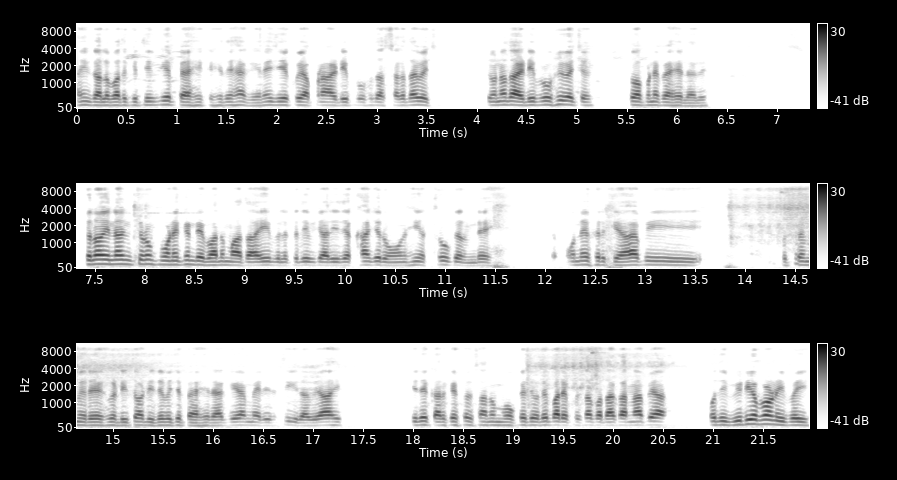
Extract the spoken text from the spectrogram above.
ਅਸੀਂ ਗੱਲਬਾਤ ਕੀਤੀ ਕਿ ਪੈਸੇ ਕਿਸੇ ਦੇ ਹੈਗੇ ਨੇ ਜੇ ਕੋਈ ਆਪਣਾ ਆਈਡੀ ਪ੍ਰੂਫ ਦੱਸ ਸਕਦਾ ਵਿੱਚ ਤੇ ਉਹਨਾਂ ਦਾ ਆਈਡੀ ਪ੍ਰੂਫ ਹੀ ਵਿੱਚ ਤੋਂ ਆਪਣੇ ਪੈਸੇ ਲੈ ਲੇ। ਚਲੋ ਇਹਨਾਂ ਨੂੰ ਚਲੋ ਪੌਣੇ ਘੰਟੇ ਬਾਅਦ ਮਾਤਾ ਆਈ ਬਿਲਕਦੀ ਵਿਚਾਰੀ ਦੇ ਅੱਖਾਂ 'ਚ ਰੋਣ ਸੀ ਅਥਰੂ ਕਰਨ ਦੇ। ਉਹਨੇ ਫਿਰ ਕਿਹਾ ਵੀ ਪੁੱਤਰ ਮੇਰੇ ਗੱਡੀ ਤੁਹਾਡੀ ਦੇ ਵਿੱਚ ਪੈਸੇ ਰਹਿ ਗਏ ਆ ਮੇਰੀ ਧੀ ਦਾ ਵਿਆਹ ਸੀ। ਜਿਹਦੇ ਕਰਕੇ ਫਿਰ ਸਾਨੂੰ ਮੌਕੇ ਤੇ ਉਹਦੇ ਬਾਰੇ ਪਤਾ ਪਤਾ ਕਰਨਾ ਪਿਆ। ਉਹਦੀ ਵੀਡੀਓ ਬਣਾਉਣੀ ਪਈ।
